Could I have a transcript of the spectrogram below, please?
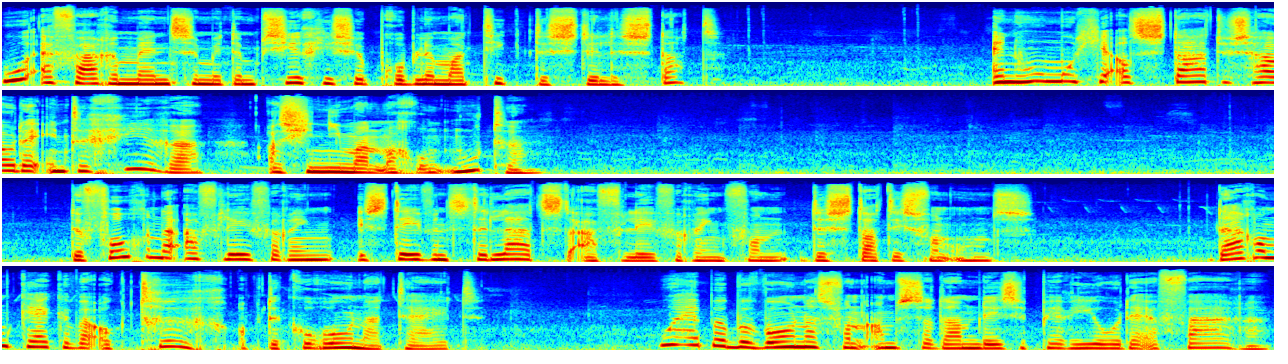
Hoe ervaren mensen met een psychische problematiek de stille stad? En hoe moet je als statushouder integreren als je niemand mag ontmoeten? De volgende aflevering is tevens de laatste aflevering van De Stad is van ons. Daarom kijken we ook terug op de coronatijd. Hoe hebben bewoners van Amsterdam deze periode ervaren?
